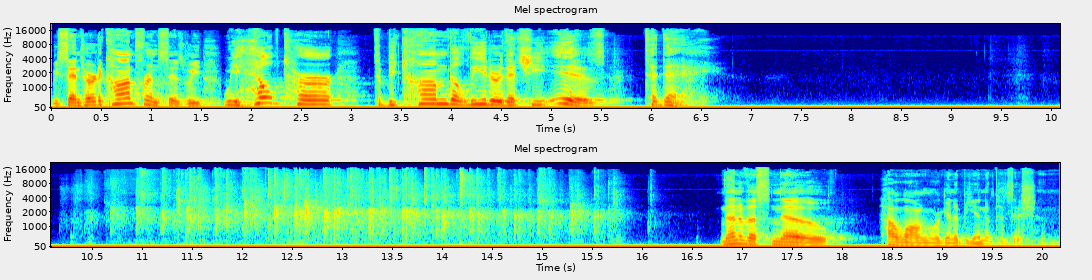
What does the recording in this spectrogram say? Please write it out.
We sent her to conferences. We, we helped her to become the leader that she is today. None of us know how long we're going to be in a position.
